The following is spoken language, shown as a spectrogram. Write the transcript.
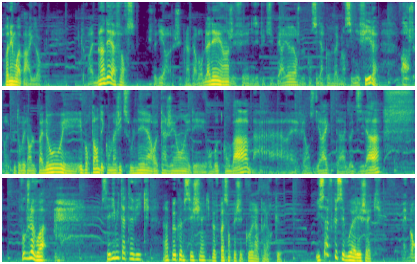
Prenez-moi par exemple. Je devrais être blindé à force. Je veux dire, je suis plein perdant de l'année, hein, j'ai fait des études supérieures, je me considère comme vaguement cinéphile. Or, je devrais plus tomber dans le panneau, et, et pourtant, dès qu'on m'agite sous le nez un requin géant et des robots de combat, bah, référence directe à Godzilla, faut que je le vois. C'est limite atavique, un peu comme ces chiens qui peuvent pas s'empêcher de courir après leur queue. Ils savent que c'est voué à l'échec. Mais bon,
